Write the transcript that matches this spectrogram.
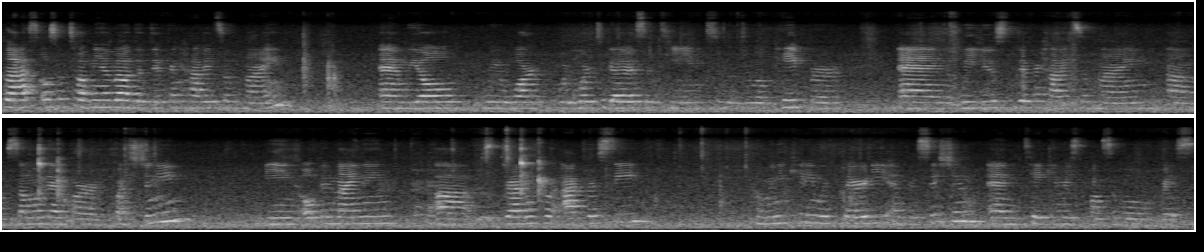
class also taught me about the different habits of mind and we all, we work, we work together as a team to do a paper and we use different habits of mind. Um, some of them are questioning, being open-minded, uh, striving for accuracy, communicating with clarity and precision, and taking responsible risks.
